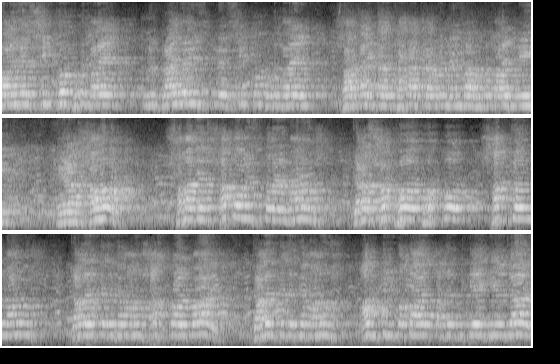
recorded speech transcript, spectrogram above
কলেজের শিক্ষক হতে পারেন কোনো প্রাইমারি স্কুলের শিক্ষক হতে পারেন, সরকারি কাজ থাকার কারণে মেম্বার হতে পারেননি। এরা সহ সমাজের সকল স্তরের মানুষ, যারা সভ্য, ভব্য সজ্জন মানুষ, যাদেরকে দেখে মানুষ আশ্রয় পায়, যাদেরকে দেখে মানুষ আন্তরিকতায় তাদের দিকে এগিয়ে যায়,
